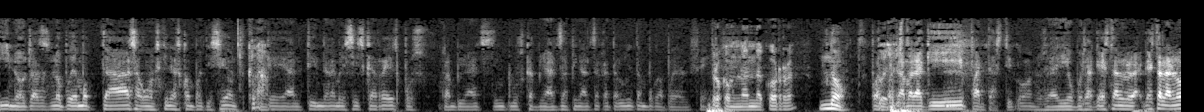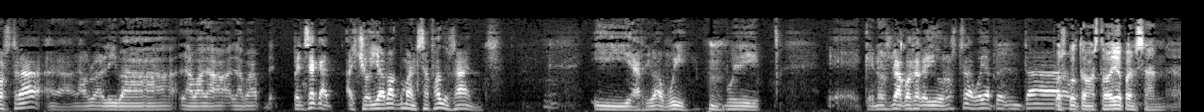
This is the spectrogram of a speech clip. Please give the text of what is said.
i nosaltres no podem optar a segons quines competicions Clar. perquè al tindre només sis carrers doncs, campionats, inclús campionats de finals de Catalunya tampoc el podem fer Però com no han de córrer... no, per Pues pues ja posar aquí, fantàstic. O sigui, diu, pues aquesta, aquesta és la nostra, a Laura li va, la va, la va... Pensa que això ja va començar fa dos anys i arriba avui. Mm. Vull dir, eh, que no és una cosa que dius, ostres, voy a preguntar... Però escolta, m'estava jo pensant, eh,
